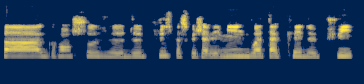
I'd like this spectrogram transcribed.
pas grand chose de plus parce que j'avais mis une boîte à clés depuis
